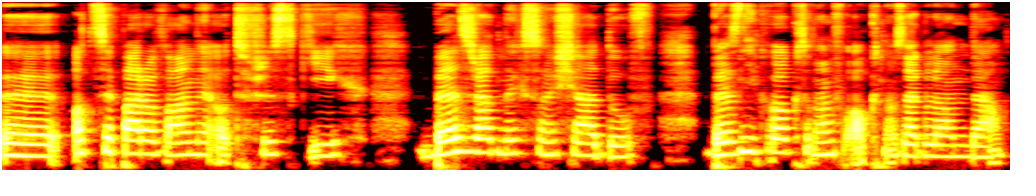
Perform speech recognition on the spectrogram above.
yy, odseparowany od wszystkich, bez żadnych sąsiadów, bez nikogo, kto nam w okno zagląda.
